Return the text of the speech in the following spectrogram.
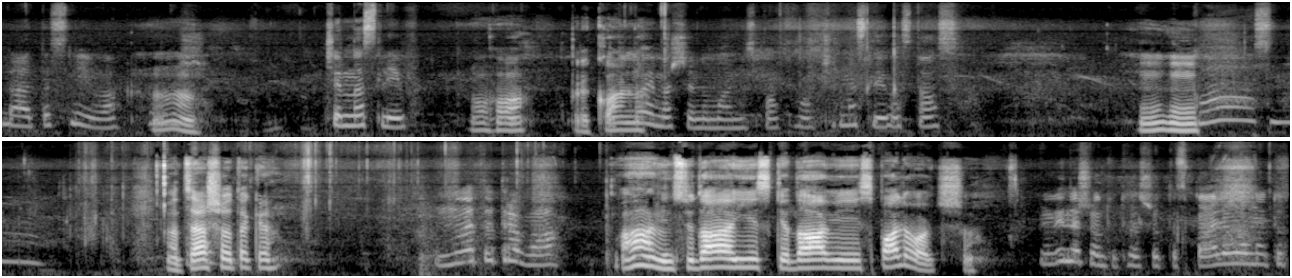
Да, это слива. А, Чернослив. ого, прикольно. Ой, машину маме с папой. Вот, чернослив остался. Угу. Классно. А це що таке? Ну, это трава. А, він сюди її скидав і спалював чи що? Ну, что он тут что-то спаливал, но тут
